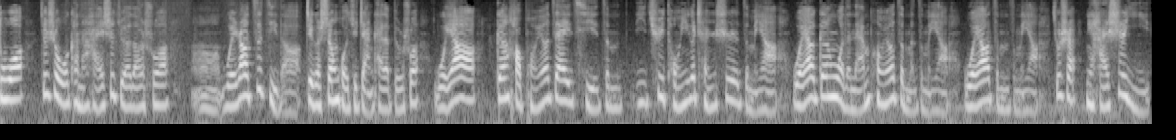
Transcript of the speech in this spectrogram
多，就是我可能还是觉得说，嗯，围绕自己的这个生活去展开的，比如说我要跟好朋友在一起，怎么一去同一个城市怎么样，我要跟我的男朋友怎么怎么样，我要怎么怎么样，就是你还是以。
